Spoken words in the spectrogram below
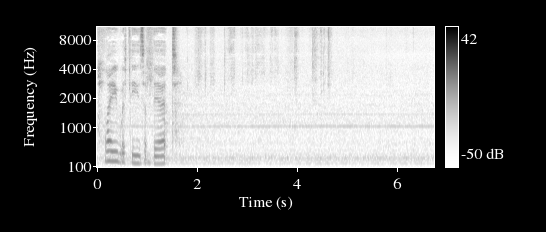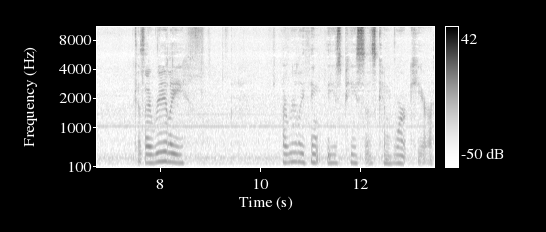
play with these a bit. Because I really I really think these pieces can work here.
